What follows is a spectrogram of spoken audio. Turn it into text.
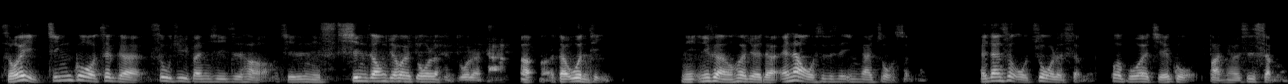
所以经过这个数据分析之后，其实你心中就会多了很多的答呃的问题。你你可能会觉得，哎，那我是不是应该做什么？哎，但是我做了什么？会不会结果反而是什么？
